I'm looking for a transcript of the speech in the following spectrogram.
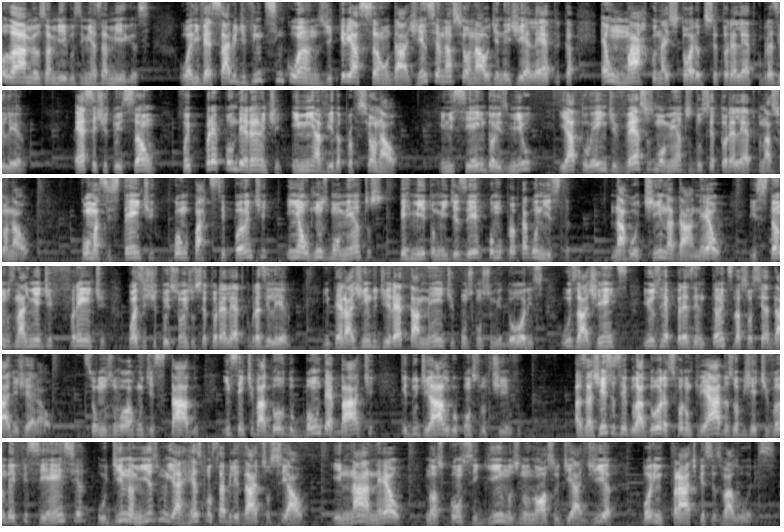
Olá, meus amigos e minhas amigas. O aniversário de 25 anos de criação da Agência Nacional de Energia Elétrica é um marco na história do setor elétrico brasileiro. Essa instituição foi preponderante em minha vida profissional. Iniciei em 2000 e atuei em diversos momentos do setor elétrico nacional, como assistente, como participante e, em alguns momentos, permitam-me dizer, como protagonista. Na rotina da ANEL, estamos na linha de frente com as instituições do setor elétrico brasileiro, interagindo diretamente com os consumidores, os agentes e os representantes da sociedade em geral. Somos um órgão de Estado incentivador do bom debate e do diálogo construtivo. As agências reguladoras foram criadas objetivando a eficiência, o dinamismo e a responsabilidade social. E na ANEL, nós conseguimos no nosso dia a dia pôr em prática esses valores.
